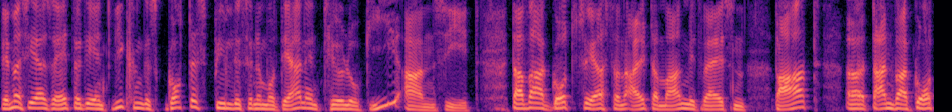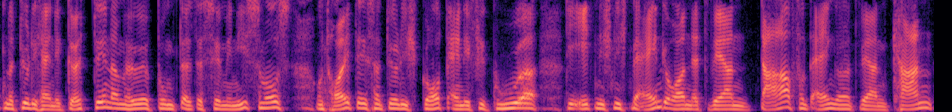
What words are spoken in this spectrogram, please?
Wenn man sich also etwa die Entwicklung des Gottesbildes in der modernen Theologie ansieht, da war Gott zuerst ein alter Mann mit weißem Bart, dann war Gott natürlich eine Göttin am Höhepunkt des Feminismus und heute ist natürlich Gott eine Figur, die ethnisch nicht mehr eingeordnet werden darf und eingeordnet werden kann,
